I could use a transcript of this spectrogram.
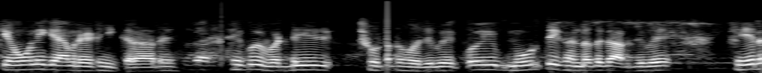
ਕਿਉਂ ਨਹੀਂ ਕੈਮਰੇ ਠੀਕ ਕਰਾ ਰਹੇ? ਇੱਥੇ ਕੋਈ ਵੱਡੀ ਛੁੱਟ ਹੋ ਜਾਵੇ ਕੋਈ ਮੂਰਤੀ ਖੰਡਿਤ ਕਰ ਜਾਵੇ ਫਿਰ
